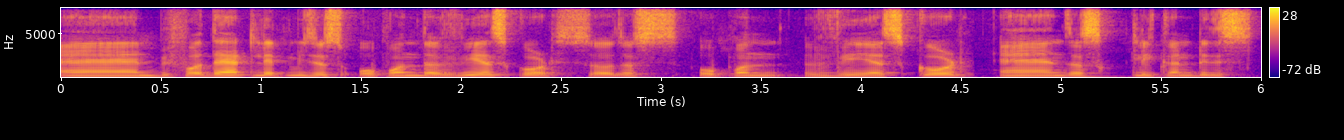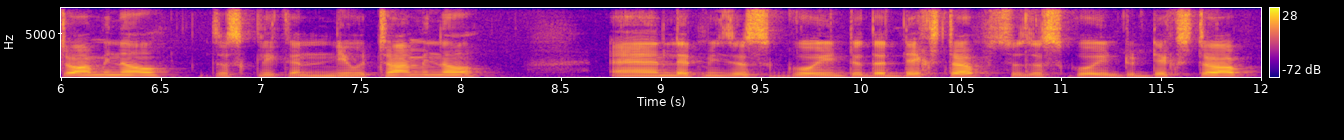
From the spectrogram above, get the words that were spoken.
And before that let me just open the vs code. So just open vs code and just click on this terminal. Just click on new terminal. And let me just go into the desktop. So just go into desktop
